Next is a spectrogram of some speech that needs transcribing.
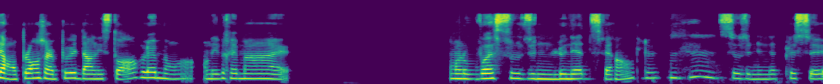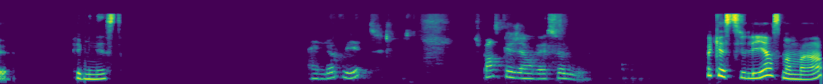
on plonge un peu dans l'histoire, là, mais on on est vraiment, on le voit sous une lunette différente, là, Mhm. sous une lunette plus, féministe. I love it. Je pense que j'aimerais ça lire. Toi, qu'est-ce que tu lis en ce moment?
